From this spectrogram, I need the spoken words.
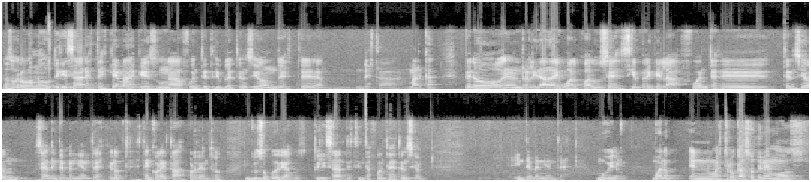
Nosotros vamos a utilizar este esquema que es una fuente triple tensión de, este, de esta marca, pero en realidad da igual cual use siempre que las fuentes de tensión sean independientes, que no estén conectadas por dentro. Incluso podrías utilizar distintas fuentes de tensión independientes. Muy bien, bueno, en nuestro caso tenemos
